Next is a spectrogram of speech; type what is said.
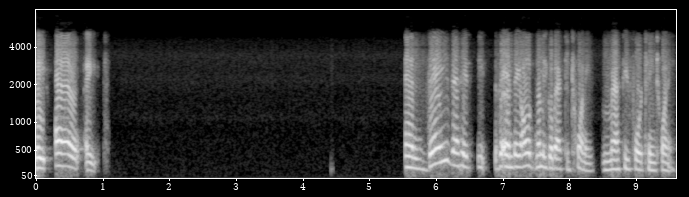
They all ate. And they that had, and they all, let me go back to 20, Matthew 14, 20.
